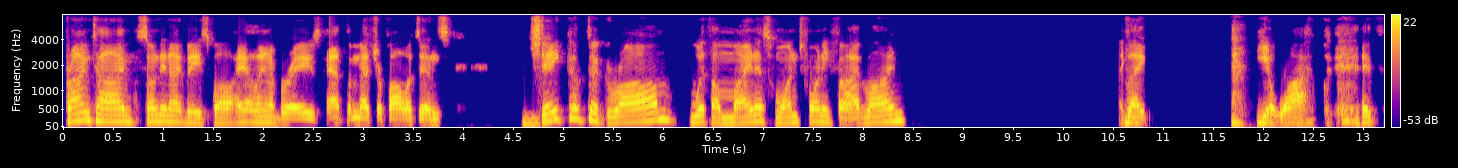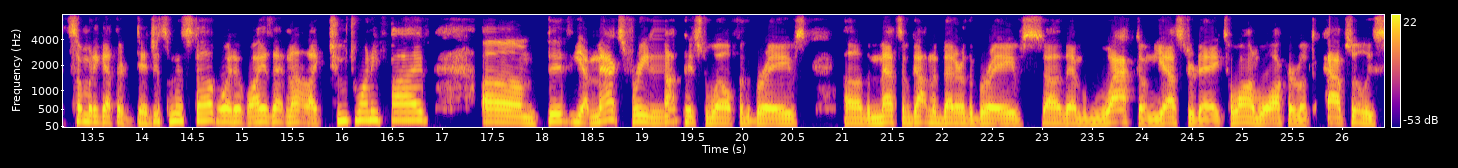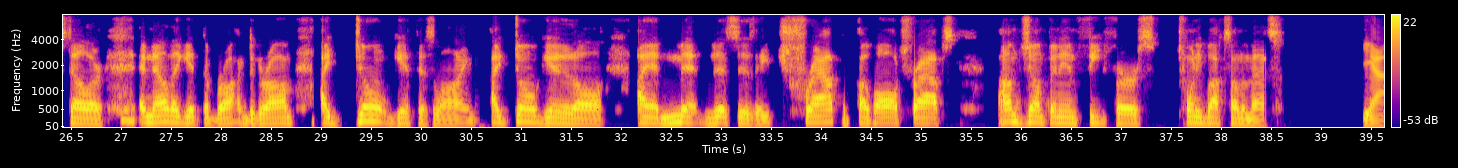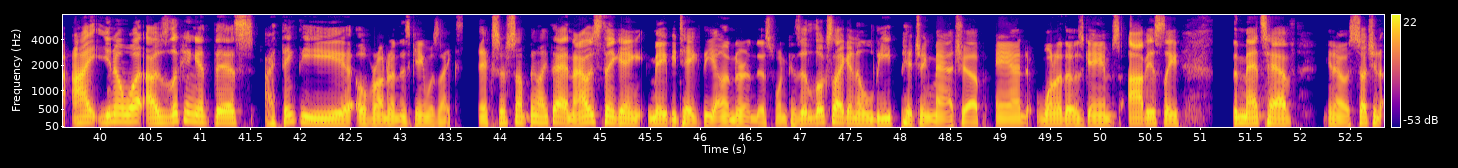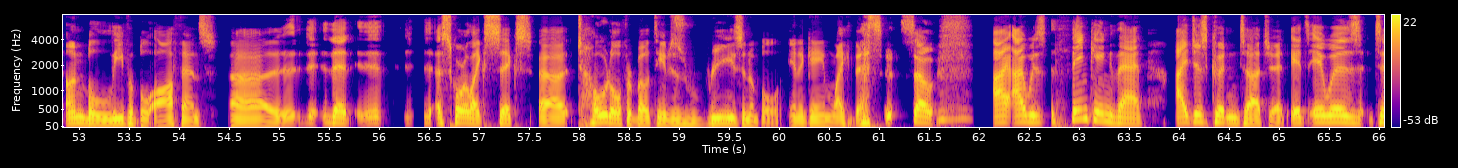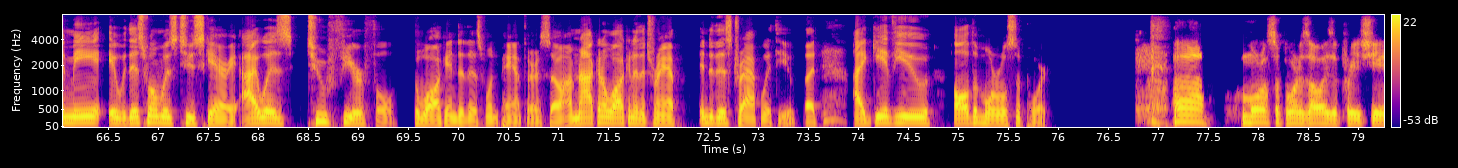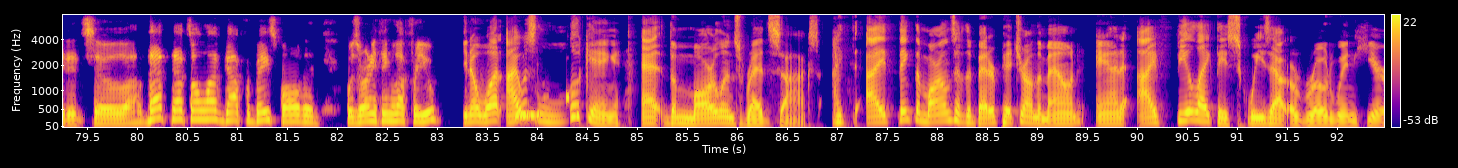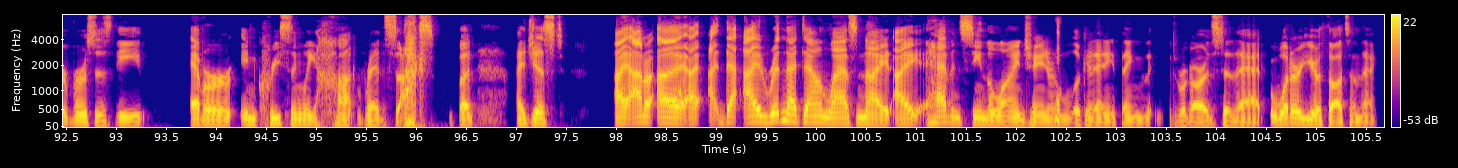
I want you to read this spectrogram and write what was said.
Prime time, Sunday night baseball, Atlanta Braves at the Metropolitans. Mm-hmm. Jacob DeGrom with a minus 125 line. Like, yeah, why? If somebody got their digits messed up, why, why is that not like 225? Um, did, yeah, Max Fried has not pitched well for the Braves. Uh, the Mets have gotten the better of the Braves. Uh, them whacked them yesterday. Taijuan Walker looked absolutely stellar, and now they get DeBra- DeGrom. I don't get this line. I don't get it all. I admit this is a trap of all traps. I'm jumping in feet first. Twenty bucks on the Mets. Yeah, I you know what? I was looking at this. I think the over under in this game was like six or something like that. And I was thinking maybe take the under in this one because it looks like an elite pitching matchup and one of those games. Obviously, the Mets have, you know, such an unbelievable offense uh, that a score like six uh, total for both teams is reasonable in a game like this. So I, I was thinking that I just couldn't touch it. It it was to me. It this one was too scary. I was too fearful to walk into this one, Panther. So I'm not going to walk into the trap into this trap with you. But I give you all the moral support. Uh, moral support is always appreciated. So uh, that that's all I've got for baseball. Was there anything left for you? You know what? I was looking at the Marlins Red Sox. I th- I think the Marlins have the better pitcher on the mound, and I feel like they squeeze out a road win here versus the ever increasingly hot Red Sox. But I just I I don't I I I had written that down last night. I haven't seen the line change or look at anything with regards to that. What are your thoughts on that?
